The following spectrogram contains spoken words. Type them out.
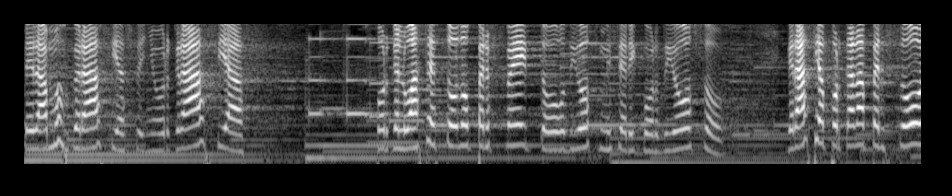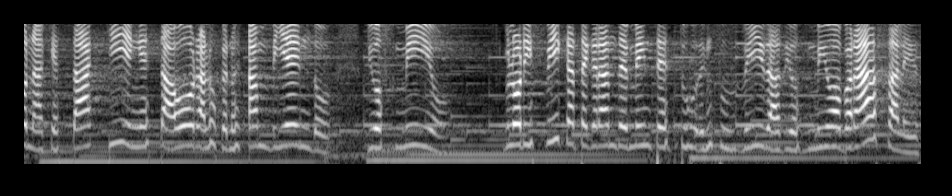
Te damos gracias, Señor, gracias. Porque lo haces todo perfecto, oh Dios misericordioso. Gracias por cada persona que está aquí en esta hora, los que nos están viendo, Dios mío. Glorifícate grandemente en, sus vidas, Dios mío, abrázales.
